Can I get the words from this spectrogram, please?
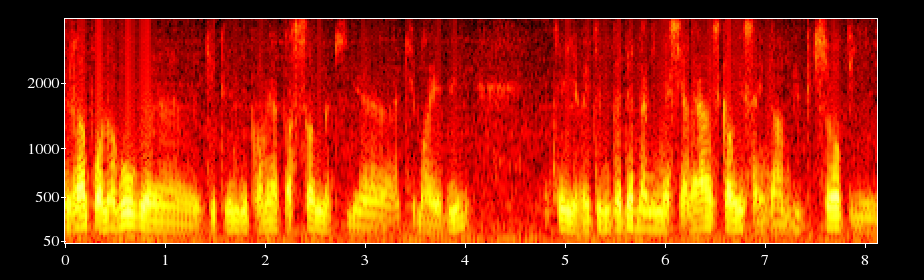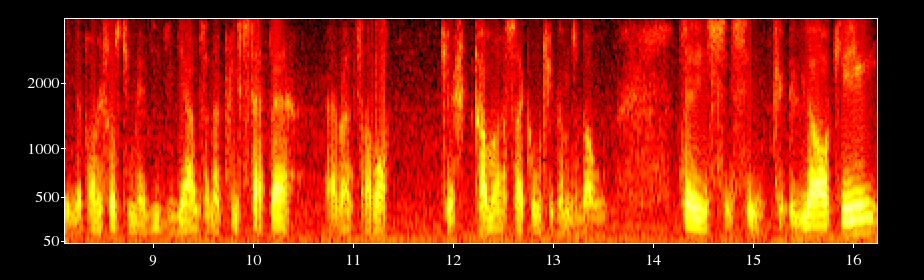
Jean Pronovo, euh, qui était une des premières personnes qui, euh, qui m'a aidé, il avait été une vedette dans la Ligue nationale, scoré 50 buts, tout ça. Puis la première chose qu'il m'a dit, il dit, ça m'a pris 7 ans avant de savoir que je commençais à coacher comme du monde. C'est, le hockey,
